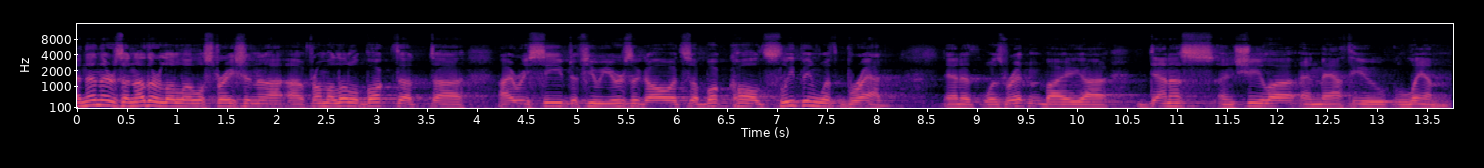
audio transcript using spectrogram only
And then there's another little illustration uh, uh, from a little book that uh, I received a few years ago. It's a book called Sleeping with Bread, and it was written by uh, Dennis and Sheila and Matthew Linn.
